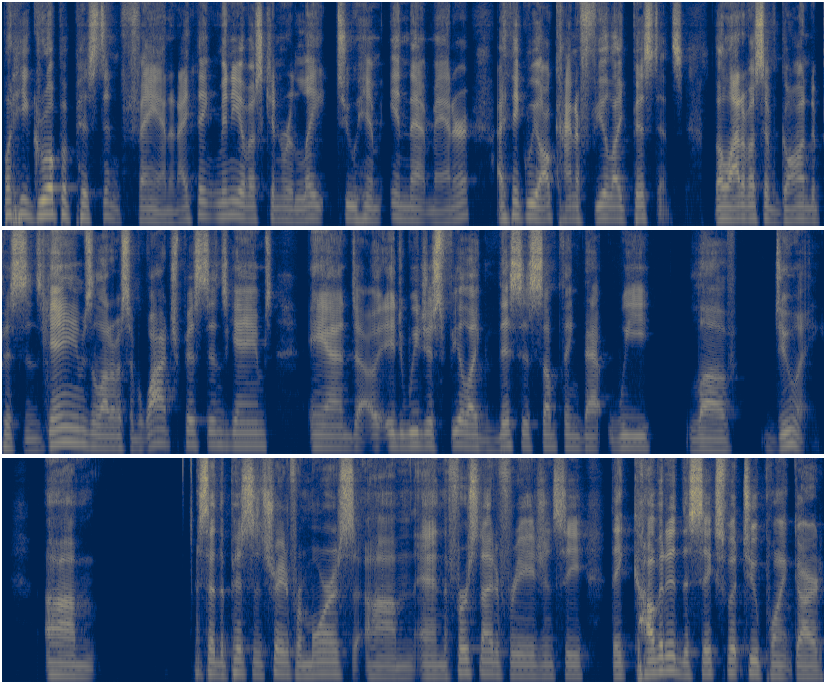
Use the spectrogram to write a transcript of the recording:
but he grew up a Piston fan. And I think many of us can relate to him in that manner. I think we all kind of feel like Pistons. A lot of us have gone to Pistons games, a lot of us have watched Pistons games, and uh, it, we just feel like this is something that we love doing. Um, said the Pistons traded for Morris, um, and the first night of free agency, they coveted the six foot two point guard,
